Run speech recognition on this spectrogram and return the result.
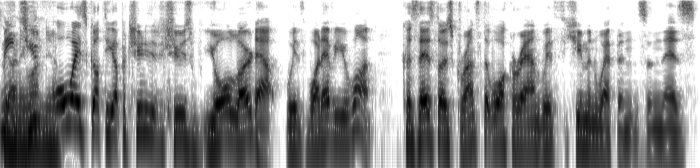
means you've one, yeah. always got the opportunity to choose your loadout with whatever you want. Because there's those grunts that walk around with human weapons, and there's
